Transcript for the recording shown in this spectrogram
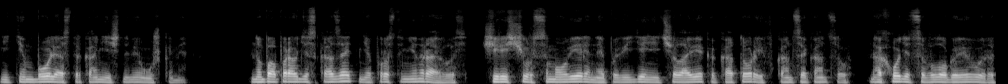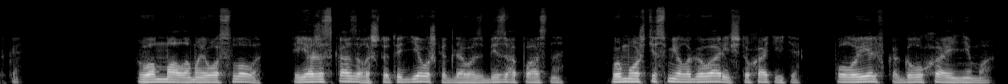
ни тем более остроконечными ушками. Но, по правде сказать, мне просто не нравилось чересчур самоуверенное поведение человека, который, в конце концов, находится в логове выродка. Вам мало моего слова? Я же сказал, что эта девушка для вас безопасна. Вы можете смело говорить, что хотите. Полуэльфка глухая и нема.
